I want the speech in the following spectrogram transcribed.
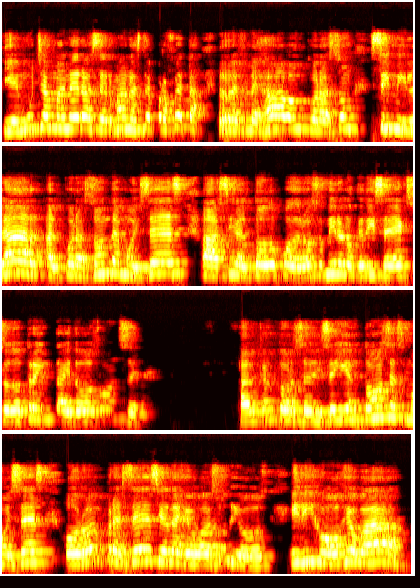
Y en muchas maneras, hermano, este profeta reflejaba un corazón similar al corazón de Moisés hacia el Todopoderoso. Mire lo que dice Éxodo 32, 11 al 14. Dice, y entonces Moisés oró en presencia de Jehová su Dios y dijo, oh Jehová,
